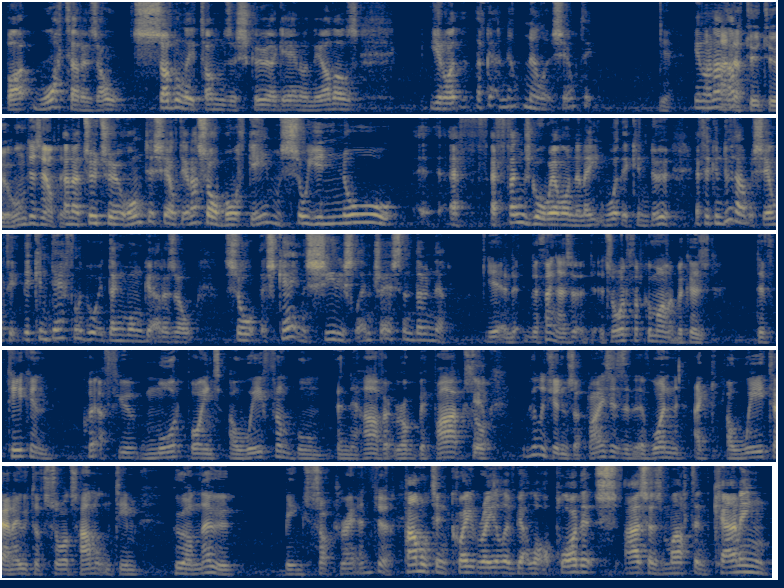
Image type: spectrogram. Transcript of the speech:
But what a result. Suddenly turns the screw again on the others. You know, they've got a nil-nil at Celtic. Yeah. You know, and, and a 2 2 at home to Celtic. And a 2 2 at home to Celtic. And I saw both games. So you know if, if things go well on the night, what they can do. If they can do that with Celtic, they can definitely go to Dingwall and get a result. So it's getting seriously interesting down there. Yeah, and the thing is, it's odd for Kilmarnock because they've taken quite a few more points away from home than they have at Rugby Park. So Yeah. it really shouldn't surprise us that they've won a, away to an out of sorts Hamilton team who are now being sucked right into it. Hamilton, quite rightly, have got a lot of plaudits, as has Martin Canning,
